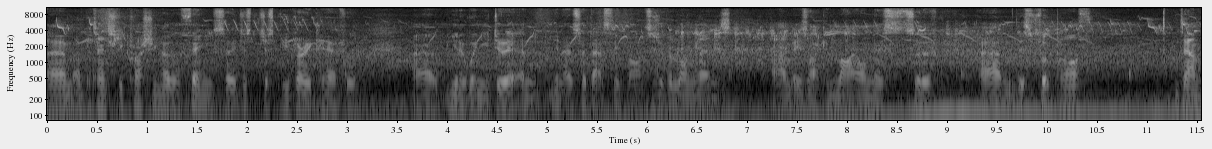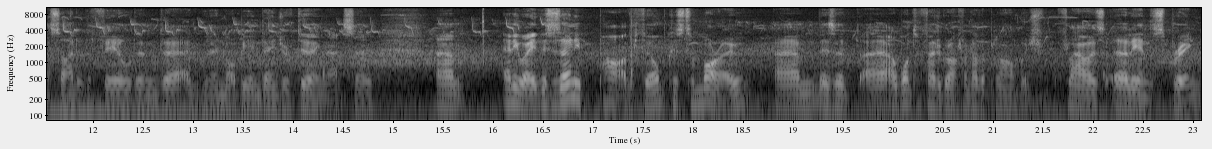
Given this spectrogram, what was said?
um, and potentially crushing other things. So just just be very careful. Uh, you know when you do it and you know so that's the advantage of a long lens um, is I can lie on this sort of um, this footpath down the side of the field and, uh, you know, not be in danger of doing that. So um, anyway, this is only part of the film because tomorrow um, there's a. Uh, I want to photograph another plant which flowers early in the spring.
